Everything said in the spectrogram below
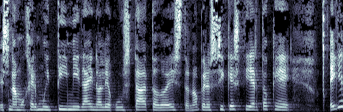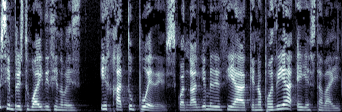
es una mujer muy tímida y no le gusta todo esto, ¿no? Pero sí que es cierto que ella siempre estuvo ahí diciéndome, hija, tú puedes. Cuando alguien me decía que no podía, ella estaba ahí.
